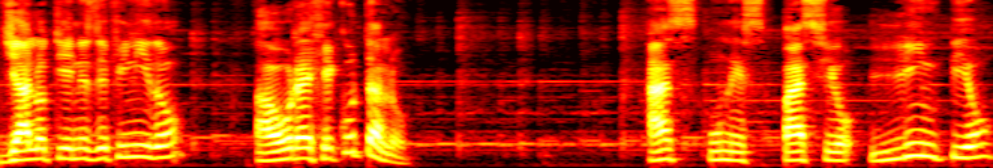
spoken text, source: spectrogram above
ya lo tienes definido, ahora ejecútalo. Haz un espacio limpio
